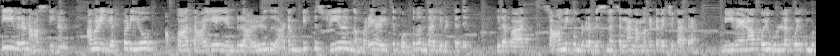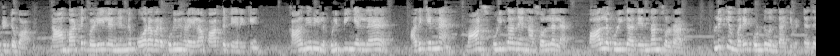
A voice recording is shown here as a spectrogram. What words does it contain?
தீவிர நாஸ்திகன். அவனை எப்படியோ அப்பா தாயே என்று அழுது அடம்பிடித்து ஸ்ரீரங்கம் வரை அழைத்துக் கொண்டு வந்தாகிவிட்டது. இத பார் சாமி கும்பிடுற பிசினஸ் எல்லாம் நம்ம கிட்ட வச்சுக்காத. நீ வேணா போய் உள்ள போய் கும்பிட்டுட்டு வா. நான் பாட்டுக்கு வெளியில நின்னு போற வர குடுமிகளை எல்லாம் பார்த்துட்டு இருக்கேன். காவேரியில குளிப்பீங்கல்ல? அதுக்கு என்ன? மார்ச் குளிக்காதேன்னு நான் சொல்லல. பால்ல குளிக்காதேன்னு தான் சொல்றார். குளிக்கும் வரை கொண்டு வந்தாகிவிட்டது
